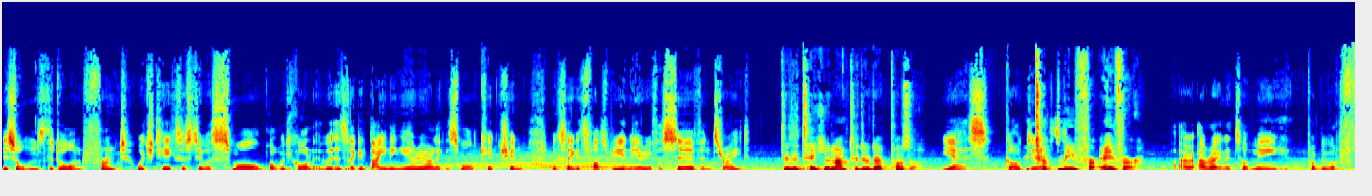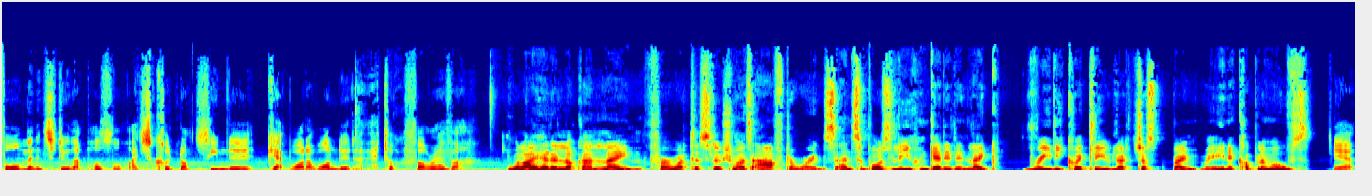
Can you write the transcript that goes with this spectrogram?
This opens the door in front, which takes us to a small, what would you call it? Is it like a dining area or like a small kitchen? Looks like it's possibly an area for servants, right? Did it take you long to do that puzzle? Yes. God It did. took me forever. I, I reckon it took me probably about four minutes to do that puzzle. I just could not seem to get what I wanted. It took forever. Well, I had a look online for what the solution was afterwards, and supposedly you can get it in like really quickly, like just by in a couple of moves. Yeah.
